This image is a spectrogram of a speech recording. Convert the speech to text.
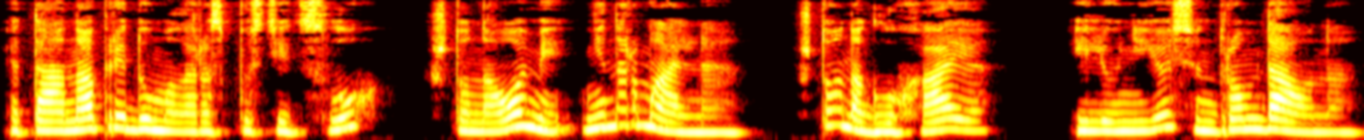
Это она придумала распустить слух, что Наоми ненормальная, что она глухая, или у нее синдром Дауна,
